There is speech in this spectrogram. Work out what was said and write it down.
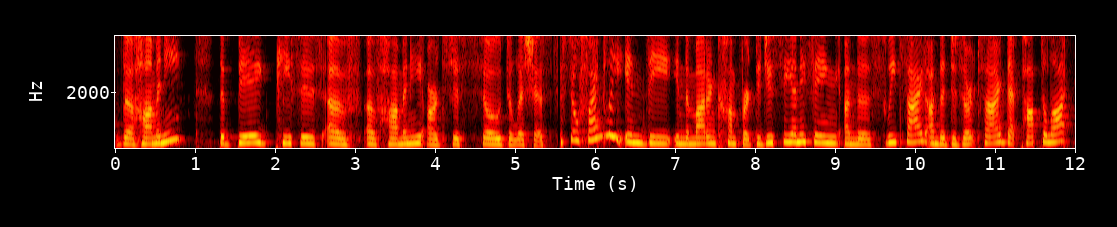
the hominy the big pieces of of hominy are just so delicious. So finally in the in the modern comfort did you see anything on the sweet side on the dessert side that popped a lot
